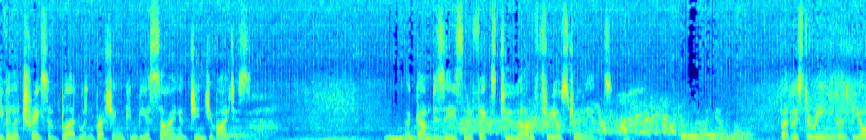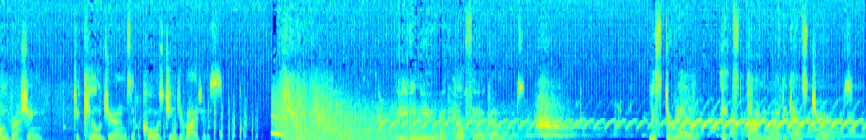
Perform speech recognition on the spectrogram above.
Even a trace of blood when brushing can be a sign of gingivitis. A gum disease that affects two out of three Australians. But Listerine goes beyond brushing to kill germs that cause gingivitis, leaving you with healthier gums. Listerine, it's dynamite against germs.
